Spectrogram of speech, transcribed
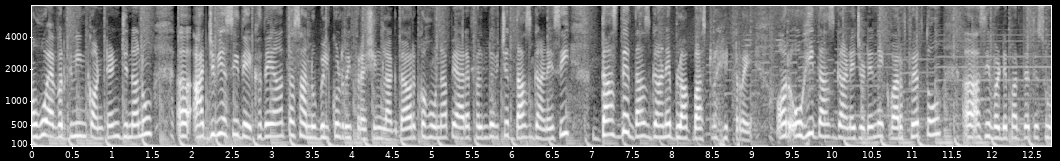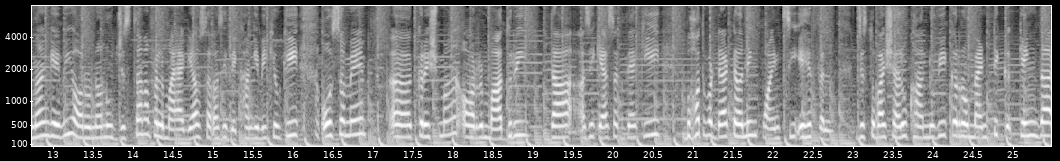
ਉਹ ਐਵਰਗ੍ਰੀਨ ਕੰਟੈਂਟ ਜਿਨ੍ਹਾਂ ਨੂੰ ਅੱਜ ਵੀ ਅਸੀਂ ਦੇਖਦੇ ਹਾਂ ਤਾਂ ਸਾਨੂੰ ਬਿਲਕੁਲ ਰਿਫਰੈਸ਼ਿੰਗ ਲੱਗਦਾ। ਔਰ ਕਹੋਨਾ ਪਿਆਰਾ ਫਿਲਮ ਦੇ ਵਿੱਚ 10 ਗਾਣੇ ਸੀ। 10 ਦੇ 10 ਗਾਣੇ ਬਲੌਕਬਸਟਰ ਹਿੱਟ ਰਹੇ। ਔਰ ਉਹੀ 10 ਗਾਣੇ ਜਿਹੜੇ ਨੇ ਇੱਕ ਵਾਰ ਫਿਰ ਤੋਂ ਅਸੀਂ ਵੱਡੇ ਪਰਦੇ ਤੇ ਸੁਣਾਂਗੇ ਵੀ। ਔਰ ਉਹਨਾਂ ਨੂੰ ਜਿਸ ਤਰ੍ਹਾਂ ਫਿਲਮਾਇਆ ਗਿਆ ਉਸ ਤਰ੍ਹਾਂ ਅਸੀਂ ਦੇਖਾਂਗੇ ਵੀ। ਕਿਉਂਕਿ ਉਸ ਸਮੇਂ ਅ, ਕ੍ਰਿਸ਼ਮਾ ਔਰ ਮਾਧੁਰੀ ਦਾ ਅਸੀਂ ਕਹਿ ਸਕਦੇ ਹਾਂ ਕਿ ਬਹੁਤ ਵੱਡਾ ਟਰਨਿੰਗ ਪੁਆਇੰਟ ਸੀ ਇਹ ਫਿਲਮ ਜਿਸ ਤੋਂ ਬਾਅਦ ਸ਼ਾਹਰੁਖ ਖਾਨ ਨੂੰ ਵੀ ਇੱਕ ਰੋਮਾਂਟਿਕ ਕਿੰਗ ਦਾ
